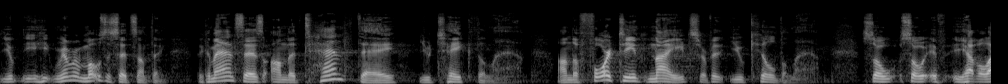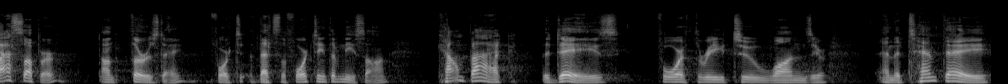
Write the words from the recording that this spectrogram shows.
you, remember Moses said something. The command says on the 10th day you take the lamb. On the 14th night, or if it- you kill the lamb. So, so if you have a Last Supper on Thursday, 14, that's the 14th of Nisan, count back the days 4, 3, 2, 1, 0. And the 10th day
